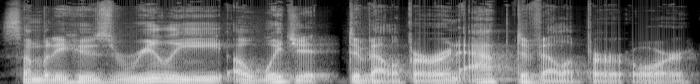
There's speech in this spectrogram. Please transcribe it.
somebody who's really a widget developer or an app developer, or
